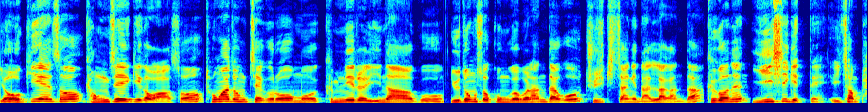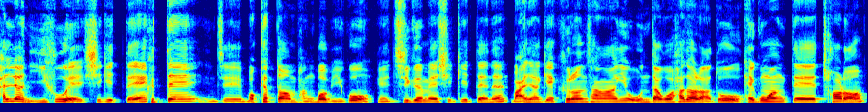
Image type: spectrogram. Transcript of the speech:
여기에서 경제 위기가 와서 통화 정책으로 뭐 금리를 인하하고 유동성 공급을 한다고 주식 시장이 날아간다? 그거는 이 시기 때, 2008년 이후의 시기 때, 그때 이제 먹혔던 방법이고, 예, 지금의 시기 때는 만약에 그런 상황이 온다고 하더라도 대공황 때처럼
